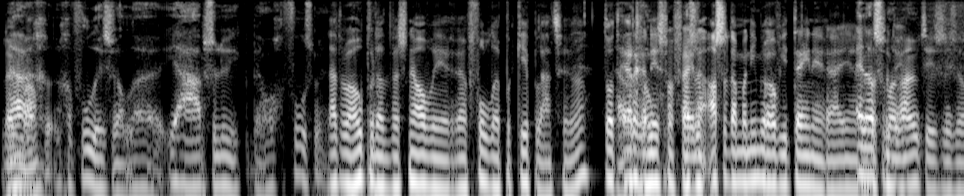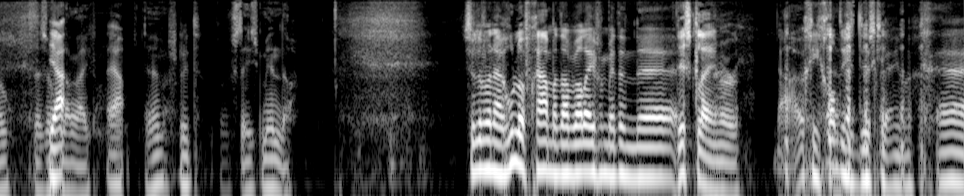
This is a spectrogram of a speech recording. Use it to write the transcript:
Leuk ja, ge- gevoel is wel, eh, ja, absoluut. Ik ben wel een gevoelsmens. Laten we hopen dat we snel weer eh, volle parkeerplaatsen hebben. Tot Ja, ergernis van velen. Als ze dan maar niet meer over je tenen rijden. en dat als er soort maar dingen. ruimte is en zo. Dat is ook Ja. belangrijk. Ja, Ja, absoluut. steeds minder. Zullen we naar Roelof gaan, maar dan wel even met een, eh, Disclaimer. nou, een gigantische disclaimer. Eh,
